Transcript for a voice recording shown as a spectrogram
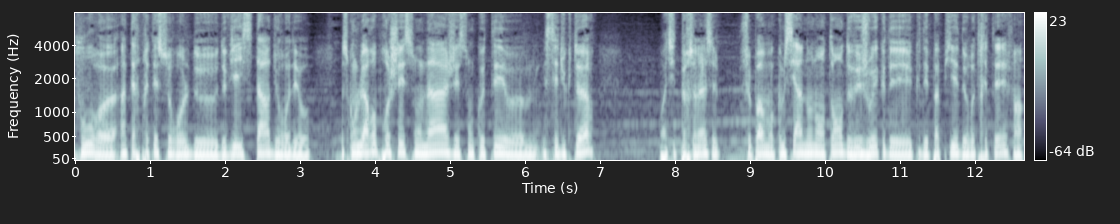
pour euh, interpréter ce rôle de, vieille star du rodéo? Parce qu'on lui a reproché son âge et son côté euh, séducteur. Bon, à titre personnel, c'est, je sais pas, comme si à 90 ans on devait jouer que des, que des papiers de retraités. Enfin,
